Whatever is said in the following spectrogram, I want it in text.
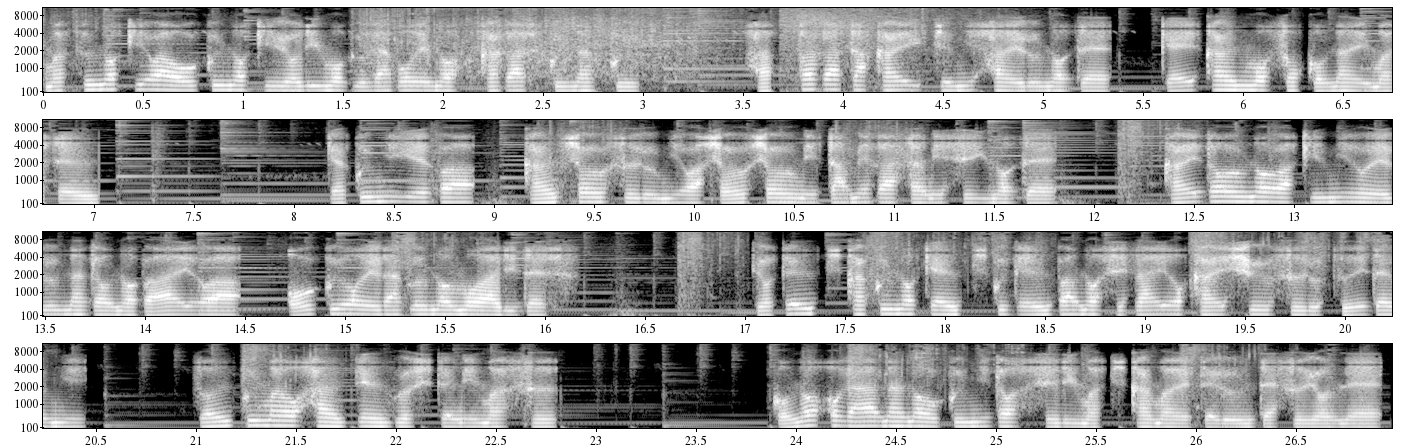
松の木は多くの木よりもグラボへの負荷が少なく、葉っぱが高い位置に生えるので、景観も損ないません。逆に言えば、干渉するには少々見た目が寂しいので、街道の脇に植えるなどの場合は、多くを選ぶのもありです。拠点近くの建築現場の資材を回収するついでに、ゾンクマをハンティングしてみます。このホラー穴の奥にどっしり待ち構えてるんですよね。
